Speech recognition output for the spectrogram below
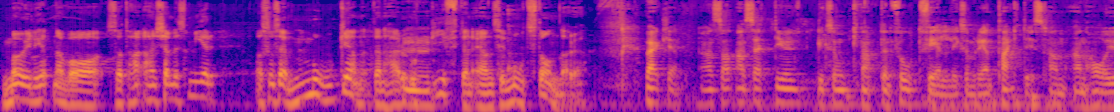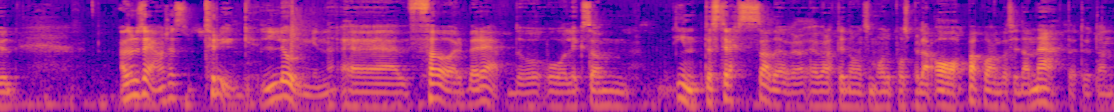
möjligheterna var. Så att han, han kändes mer vad ska säga, mogen den här mm. uppgiften än sin motståndare. Verkligen. Han, han sätter ju liksom knappt en fot fel liksom rent taktiskt. Han, han har ju... Alltså du säger, han känns trygg, lugn, eh, förberedd och, och liksom inte stressad över, över att det är någon som håller på att spela apa på andra sidan nätet. Utan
